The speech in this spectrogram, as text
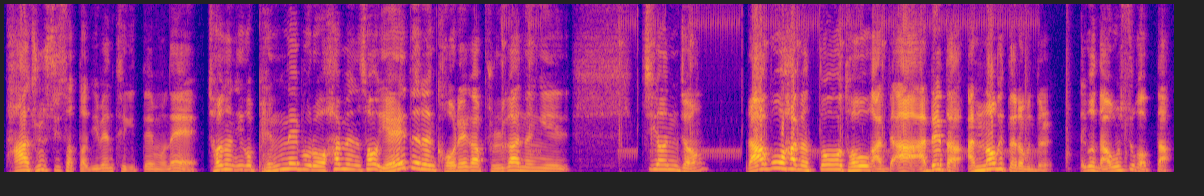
다 줄 수 있었던 이벤트이기 때문에 저는 이거 100렙으로 하면서 얘들은 거래가 불가능일 지연정 라고 하면 또 더욱 안 돼. 아, 안 됐다. 안 나오겠다, 여러분들. 이거 나올 수가 없다.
